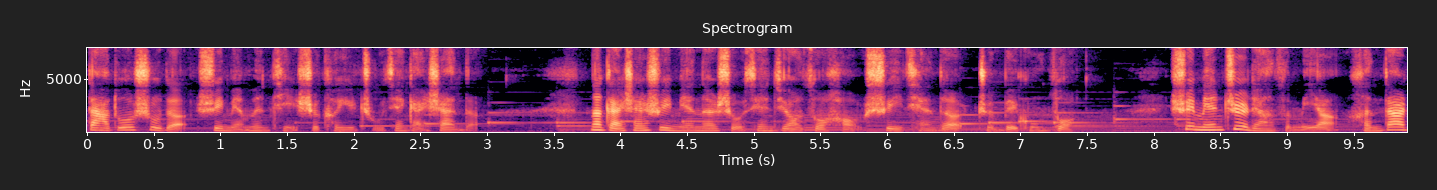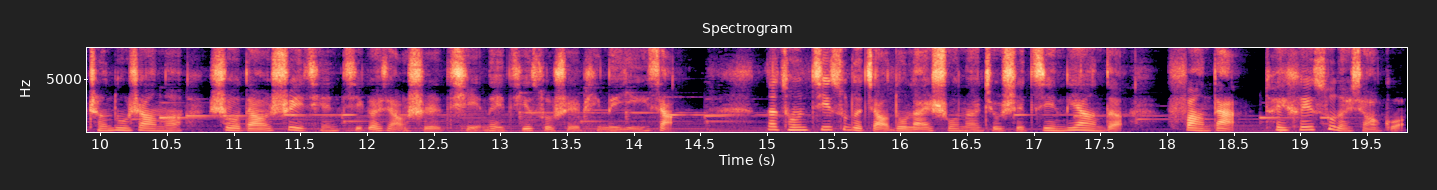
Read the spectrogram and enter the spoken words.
大多数的睡眠问题是可以逐渐改善的。那改善睡眠呢，首先就要做好睡前的准备工作。睡眠质量怎么样，很大程度上呢，受到睡前几个小时体内激素水平的影响。那从激素的角度来说呢，就是尽量的放大褪黑素的效果，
